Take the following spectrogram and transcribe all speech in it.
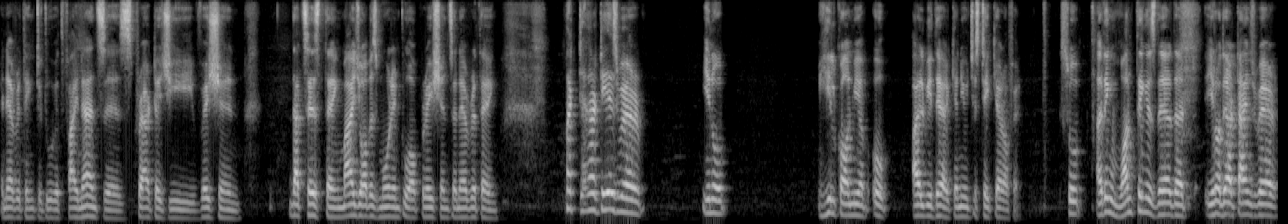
and everything to do with finances, strategy, vision. That's his thing. My job is more into operations and everything. But there are days where, you know, he'll call me up, oh, I'll be there. Can you just take care of it? So I think one thing is there that, you know, there are times where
